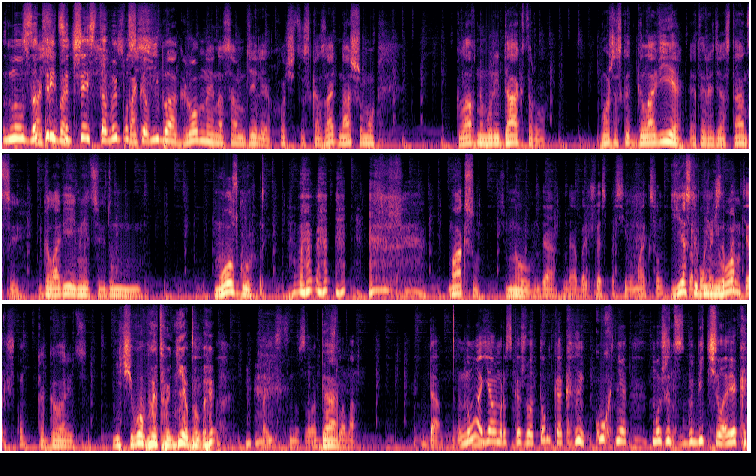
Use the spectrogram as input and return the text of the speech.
Ну, за Спасибо. 36-то выпусков. Спасибо огромное, на самом деле, хочется сказать нашему главному редактору, можно сказать, голове этой радиостанции. Голове имеется в виду мозгу. Максу Темнову. Да, да, большое спасибо Максу Если бы не он- поддержку. Как говорится. Ничего бы этого не было. Поистину золотые Да. слова. Да. Ну, а я вам расскажу о том, как кухня может сгубить человека.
